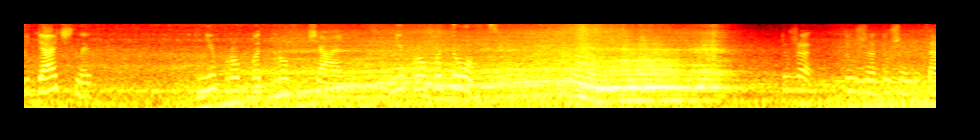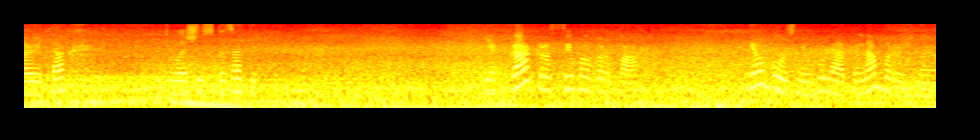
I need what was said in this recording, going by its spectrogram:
вдячних Дніпропетровчан, Дніпропетровців. Дуже, дуже, дуже вітаю так. Хотіла щось сказати. Яка красива верба. Я обожнюю гуляти набережною.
